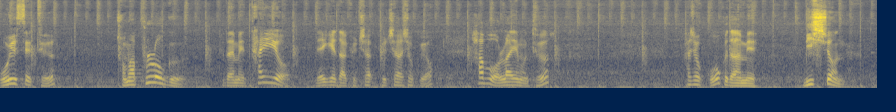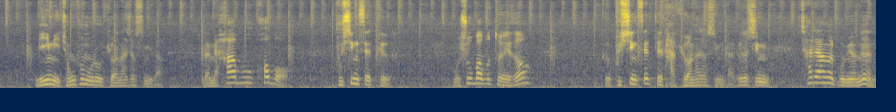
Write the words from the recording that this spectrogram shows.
오일 세트 점화 플러그 그 다음에 타이어 4개 다 교체, 교체하셨고요. 하부 얼라이먼트 하셨고 그 다음에 미션 미미 정품으로 교환하셨습니다. 그 다음에 하부 커버 부싱 세트 뭐 쇼바부터 해서 그 부싱 세트 다 교환하셨습니다. 그래서 지금 차량을 보면은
